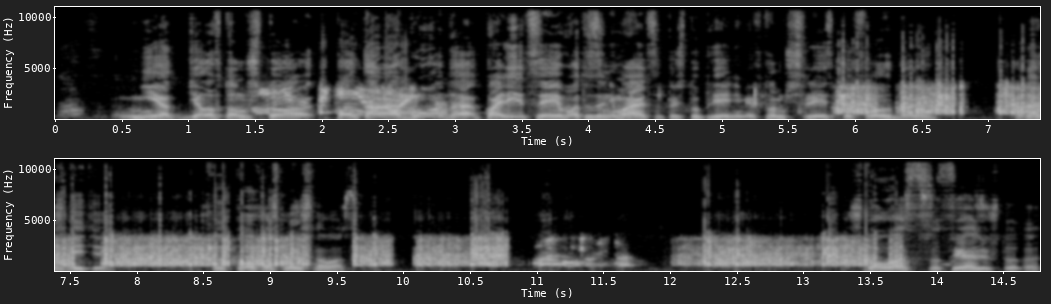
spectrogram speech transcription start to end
16 Нет, дело в том, что полтора года полиция и занимается преступлениями, в том числе и спецслужбы. Подождите, что-то плохо слышно вас. Вас не слышно. Что у вас со связью что-то?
